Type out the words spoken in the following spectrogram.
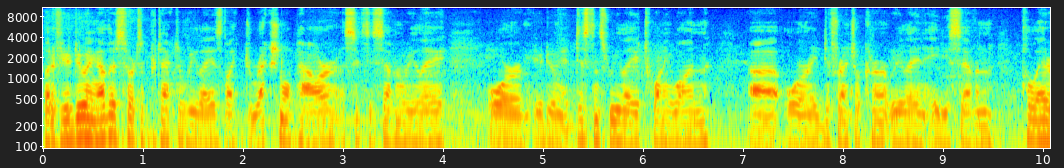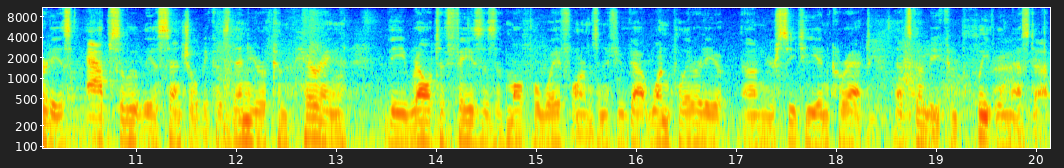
But if you're doing other sorts of protective relays like directional power, a 67 relay, or you're doing a distance relay 21, uh, or a differential current relay in 87, polarity is absolutely essential because then you're comparing the relative phases of multiple waveforms. And if you've got one polarity on your CT incorrect, that's going to be completely messed up.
